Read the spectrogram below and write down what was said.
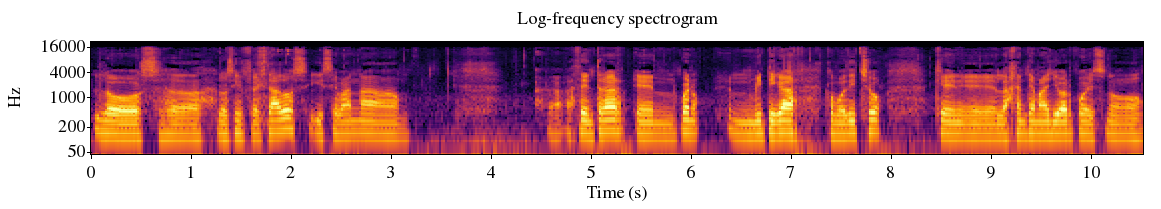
los, eh, los infectados y se van a, a centrar en, bueno, en mitigar, como he dicho, que la gente mayor pues no,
